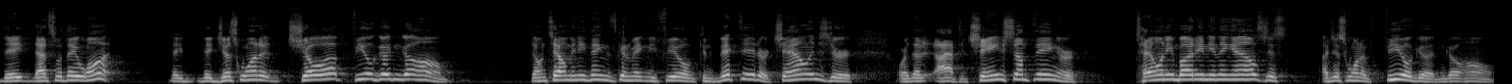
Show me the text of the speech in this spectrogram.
they, that's what they want. They, they just want to show up, feel good, and go home. Don't tell me anything that's going to make me feel convicted or challenged or, or that I have to change something or tell anybody anything else. Just, I just want to feel good and go home.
